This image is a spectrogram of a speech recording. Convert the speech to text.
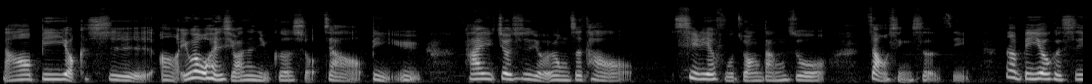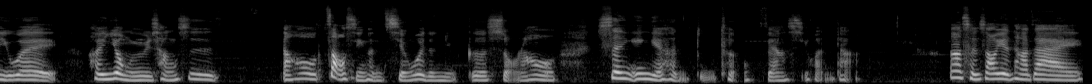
然后 Bjork 是，嗯，因为我很喜欢的女歌手叫碧玉，她就是有用这套系列服装当做造型设计。那 Bjork 是一位很勇于尝试，然后造型很前卫的女歌手，然后声音也很独特，非常喜欢她。那陈少燕她在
